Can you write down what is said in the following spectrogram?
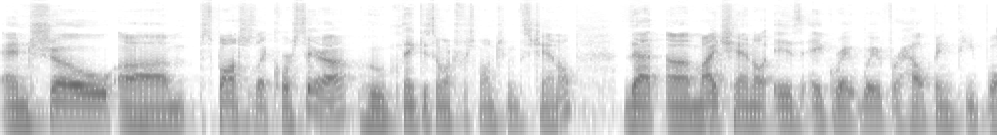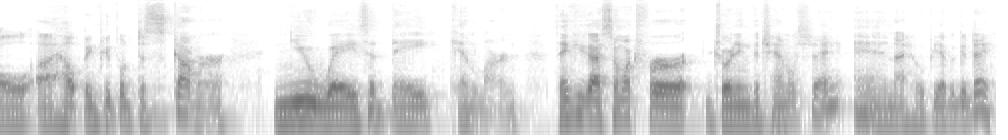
and show um, sponsors like Coursera, who thank you so much for sponsoring this channel, that uh, my channel is a great way for helping people uh, helping people discover new ways that they can learn. Thank you guys so much for joining the channel today, and I hope you have a good day.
